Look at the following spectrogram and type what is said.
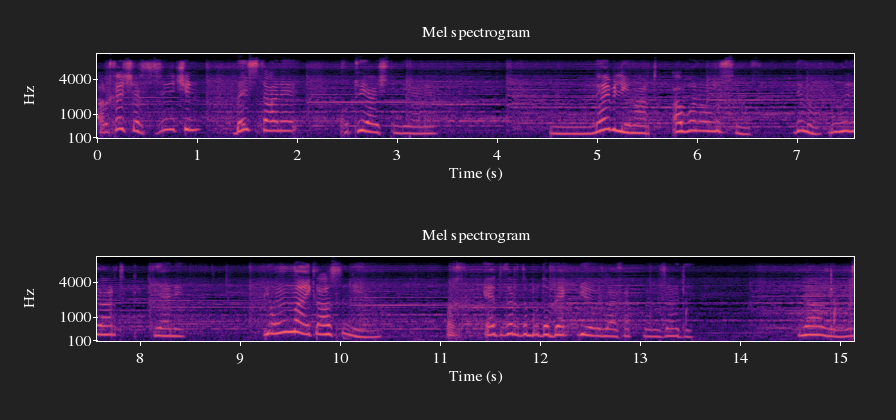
Arkadaşlar sizin için 5 tane kutu açtım yani. Hmm, ne bileyim artık abone olursunuz. Değil mi? Bu video artık yani bir 10 like alsın ya. Bak Edgar da burada bekliyor like atmanızı hadi. Ne alayım ya?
